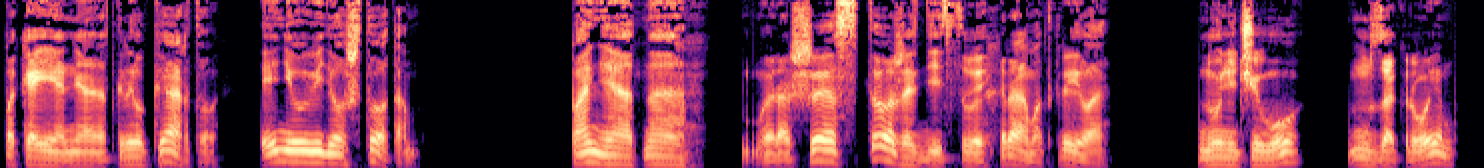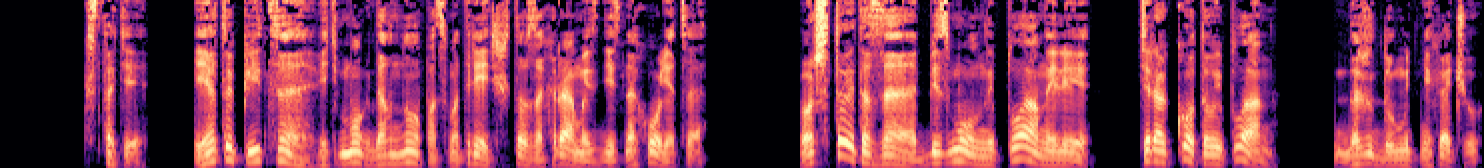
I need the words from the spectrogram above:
пока я не открыл карту и не увидел, что там. Понятно. Мирашес тоже здесь свой храм открыла. Ну ничего, закроем. Кстати, я тупица, ведь мог давно посмотреть, что за храмы здесь находятся. Вот что это за безмолвный план или терракотовый план? Даже думать не хочу.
